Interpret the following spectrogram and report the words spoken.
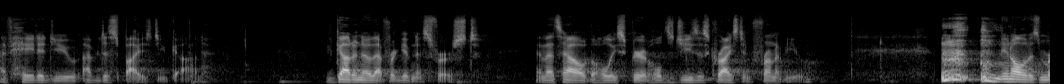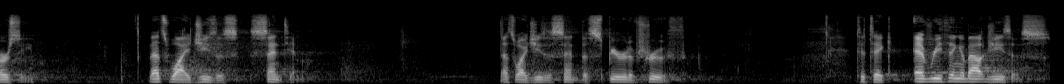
I've hated you, I've despised you, God. You've got to know that forgiveness first. And that's how the Holy Spirit holds Jesus Christ in front of you in all of his mercy. That's why Jesus sent him. That's why Jesus sent the Spirit of truth to take everything about Jesus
